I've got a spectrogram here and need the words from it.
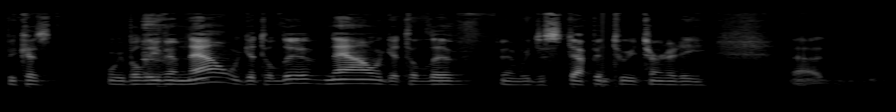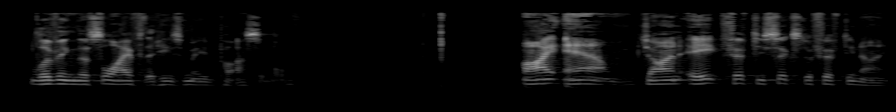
Because we believe Him now, we get to live now, we get to live, and we just step into eternity uh, living this life that He's made possible. I am. John 8, 56 to 59.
